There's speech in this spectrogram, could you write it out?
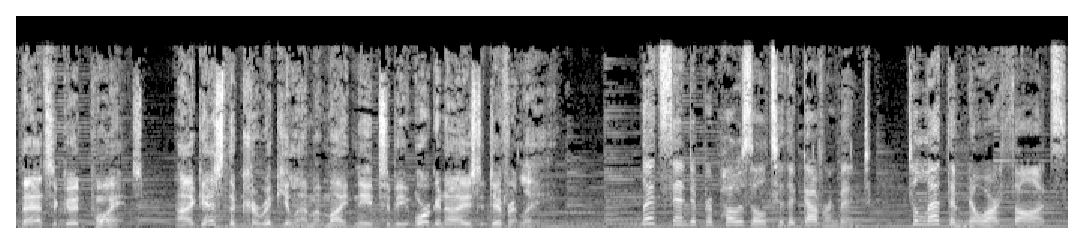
That's a good point. I guess the curriculum might need to be organized differently. Let's send a proposal to the government to let them know our thoughts.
